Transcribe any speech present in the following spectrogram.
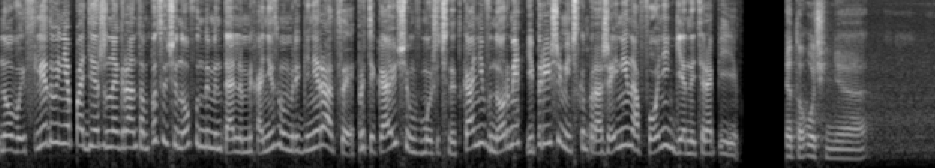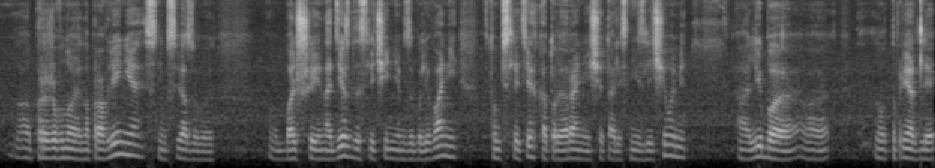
Новое исследование, поддержанное грантом, посвящено фундаментальным механизмам регенерации, протекающим в мышечной ткани в норме и при ишемическом поражении на фоне генной терапии. Это очень Э, прорывное направление, с ним связывают большие надежды с лечением заболеваний, в том числе тех, которые ранее считались неизлечимыми, а, либо, э, вот, например, для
